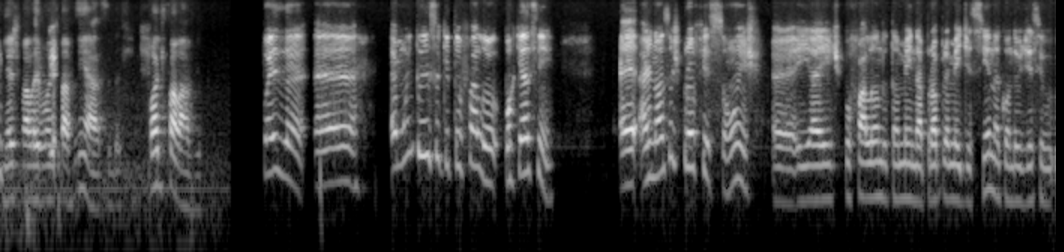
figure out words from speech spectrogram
minhas falas vão estar bem ácidas. Pode falar, Vitor. Pois é, é, é muito isso que tu falou, porque assim, é, as nossas profissões, é, e aí, tipo, falando também da própria medicina, quando eu disse uh,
